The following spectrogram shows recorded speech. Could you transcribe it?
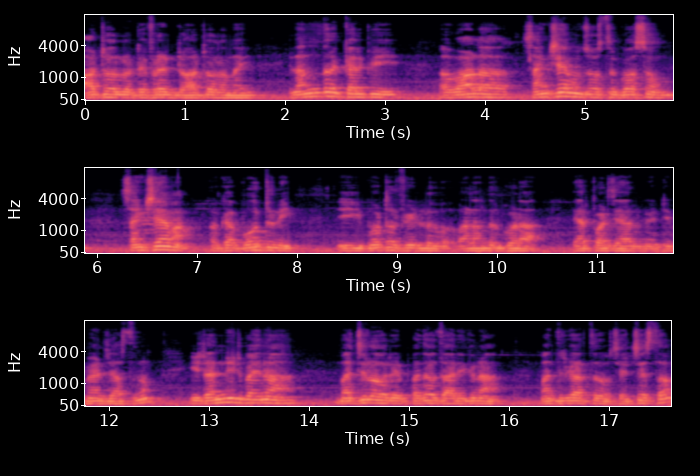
ఆటోల్లో డిఫరెంట్ ఆటోలు ఉన్నాయి. వీళ్ళందరూ కలిపి వాళ్ళ సంక్షేమం చూడటం కోసం సంక్షేమ ఒక బోర్డుని ఈ మోటార్ ఫీల్డ్ వాళ్ళందరూ కూడా ఏర్పాటు చేయాలని మేము డిమాండ్ చేస్తున్నాం. వీటన్నిటిపైన మధ్యలో రేపు పదవ తారీఖున మంత్రి గారితో చర్చిస్తాం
